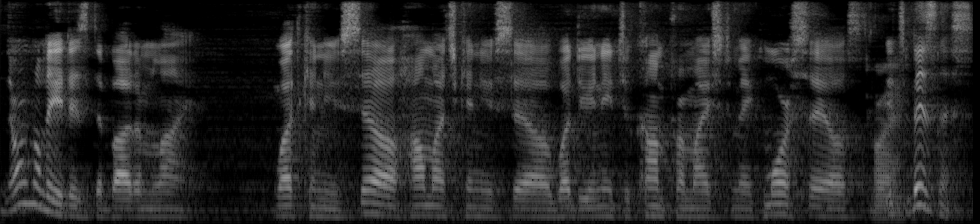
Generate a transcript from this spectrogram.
normally it is the bottom line. What can you sell? How much can you sell? What do you need to compromise to make more sales? Right. It's business.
